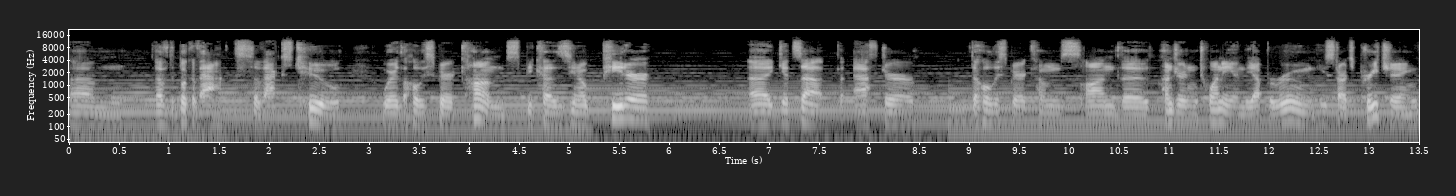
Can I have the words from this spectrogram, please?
um, of the book of Acts, of Acts two, where the Holy Spirit comes, because you know Peter uh, gets up after the Holy Spirit comes on the 120 in the upper room, he starts preaching,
